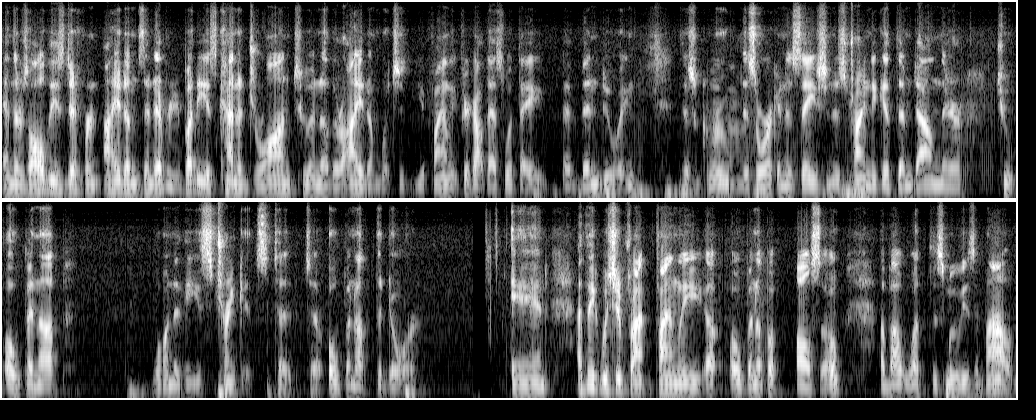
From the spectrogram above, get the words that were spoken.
And there's all these different items, and everybody is kind of drawn to another item, which you finally figure out that's what they have been doing. This group, this organization is trying to get them down there to open up one of these trinkets to to open up the door. And I think we should fi- finally uh, open up also about what this movie is about.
